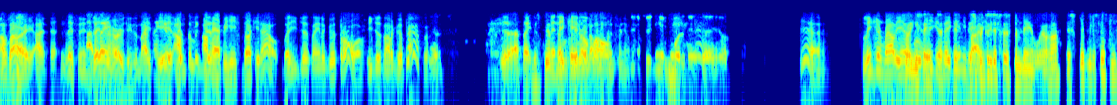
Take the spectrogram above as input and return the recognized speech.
I'm sorry. I uh, listen. I Jalen think- Hurts, he's a nice kid. I'm I'm happy he stuck it out, but he just ain't a good thrower. He's just not a good passer. Yeah. Yeah, I think the system And they cater the Oklahoma for him. is him more than anything else. Yeah. Lincoln Riley has So you say he can just, take it's, it's anybody. strictly the system then, Will, huh? It's strictly the system.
